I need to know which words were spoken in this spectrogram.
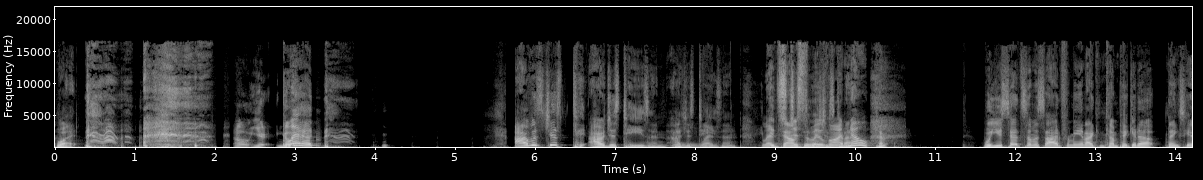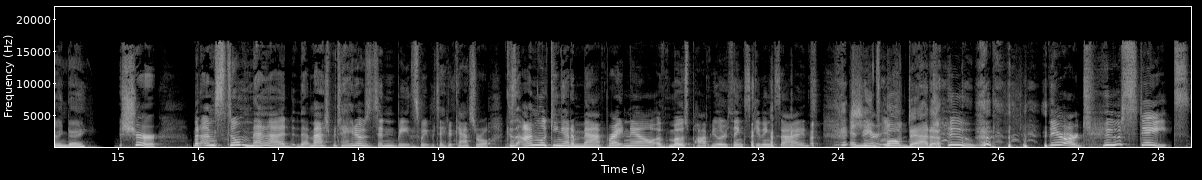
What? oh, you're go Let- ahead. I was just te- I was just teasing. I was just teasing. Let's sounds just delicious. move on. Can I- no, Can I- will you set some aside for me and I can come pick it up Thanksgiving Day? sure. But I'm still mad that mashed potatoes didn't beat sweet potato casserole because I'm looking at a map right now of most popular Thanksgiving sides, and she there is pulled data. two. there are two states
